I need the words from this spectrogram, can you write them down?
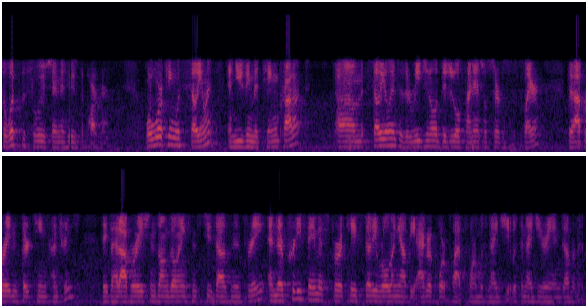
So what's the solution and who's the partner? We're working with Cellulant and using the Tingg product. Um, Cellulant is a regional digital financial services player. They operate in 13 countries. They've had operations ongoing since 2003, and they're pretty famous for a case study rolling out the Agrikore platform with, Niger with the Nigerian government.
